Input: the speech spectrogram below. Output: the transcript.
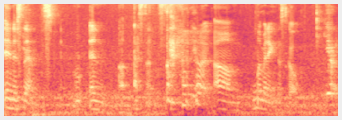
In a sense, in uh, essence, um, limiting the scope. Yep.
